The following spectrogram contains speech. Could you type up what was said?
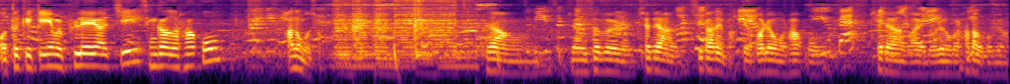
어떻게 게임을 플레이할지 생각을 하고 하는 거죠. 그냥 연습을 최대한 시간에 맞게 활용을 하고 최대한 많이 노력을 하다 보면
